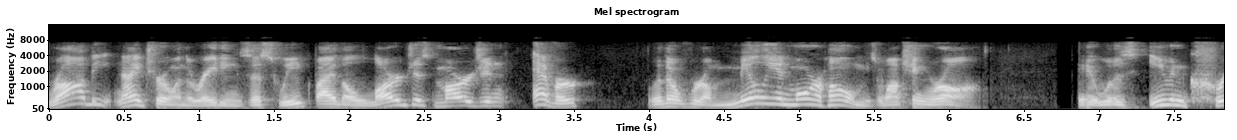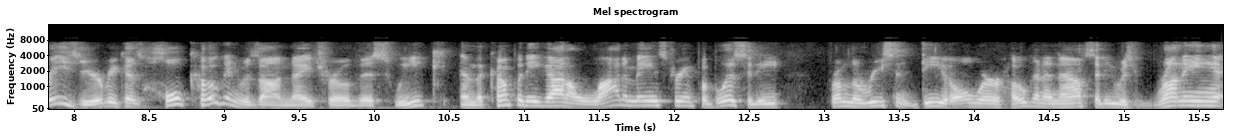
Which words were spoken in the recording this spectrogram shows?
Raw beat Nitro in the ratings this week by the largest margin ever, with over a million more homes watching Raw. It was even crazier because Hulk Hogan was on Nitro this week, and the company got a lot of mainstream publicity from the recent deal where Hogan announced that he was running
